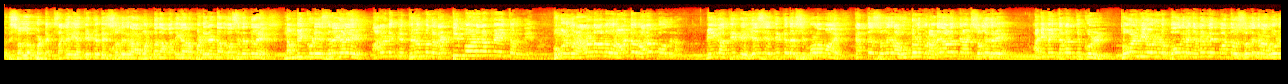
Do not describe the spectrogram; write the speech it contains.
அது சொல்லப்பட்ட சகரியா தீர்க்கதரிசி சொல்லுகிறார் ஒன்பதாம் அதிகாரம் பன்னிரெண்டாவது வசனத்திலே நம்பிக்கையுடைய சிறைகளே அரணுக்கு திரும்பங்கள் இரட்டிப்பான நன்மையை தருவேன். உங்களுக்கு ஒரு அரணான ஒரு ஆண்டவர் வரப்போகிறார். மீகா தீர்க்க ஏசிய தீர்க்கதரிசி மூலமாய் கர்த்தர் சொல்லுகிறார் உங்களுக்கு ஒரு அடையாளத்தை நான் சொல்லுகிறேன். அடிமைத்தனத்துக்குள் தோல்வியோடு போகிற ஜனங்களை பார்த்து அவர் சொல்லுகிறார் ஒரு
